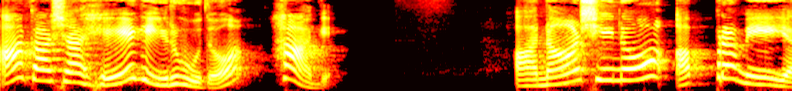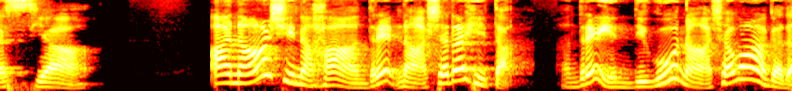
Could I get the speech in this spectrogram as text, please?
ಆಕಾಶ ಹೇಗೆ ಇರುವುದೋ ಹಾಗೆ. ಅನಾಶಿನೋ ಅಪ್ರಮೇಯಸ್ಯ. ಅನಾಶಿನಃ ಅಂದರೆ ನಾಶರಹಿತ, ಅಂದರೆ ಎಂದಿಗೂ ನಾಶವಾಗದ.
